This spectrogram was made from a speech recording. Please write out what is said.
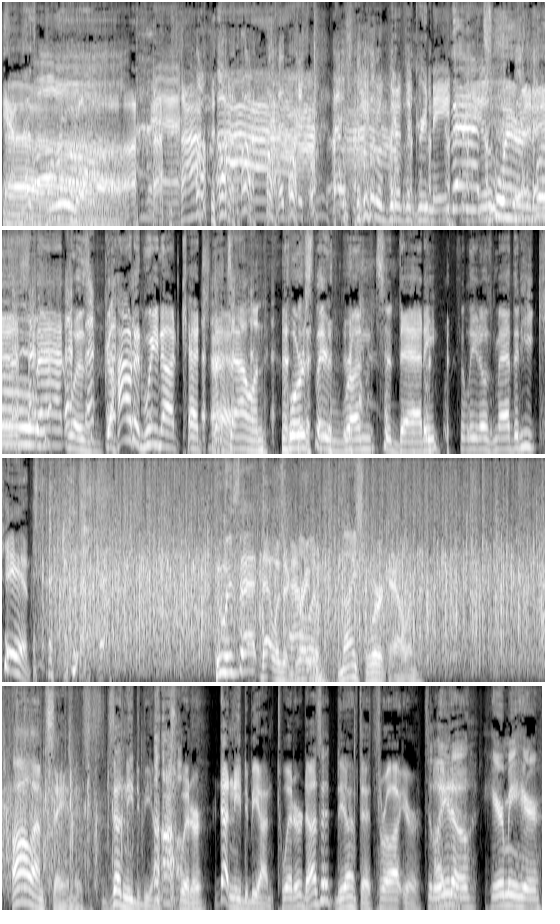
that's Uh, that was a little bit of a grenade That's for you. where it is. That was. How did we not catch that? That's Alan. Of course, they run to Daddy. Toledo's mad that he can't. Who is that? That was a great one. Nice work, Alan. All I'm saying is, it doesn't need to be on oh. Twitter. It doesn't need to be on Twitter, does it? Do you have to throw out your Toledo, hear me here.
